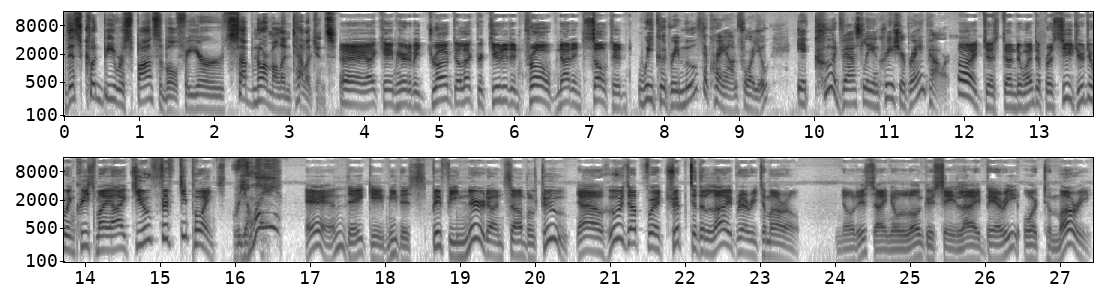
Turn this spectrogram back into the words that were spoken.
This could be responsible for your subnormal intelligence. Hey, I came here to be drugged, electrocuted, and probed, not insulted. We could remove the crayon for you. It could vastly increase your brain power. I just underwent a procedure to increase my IQ 50 points. Really? And they gave me this spiffy nerd ensemble, too. Now, who's up for a trip to the library tomorrow? Notice I no longer say library or tamari.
